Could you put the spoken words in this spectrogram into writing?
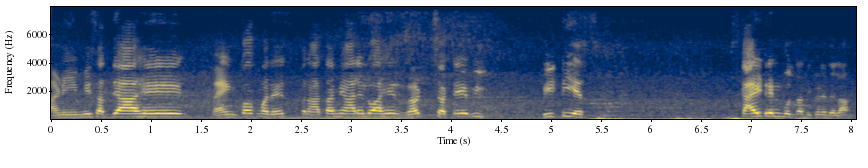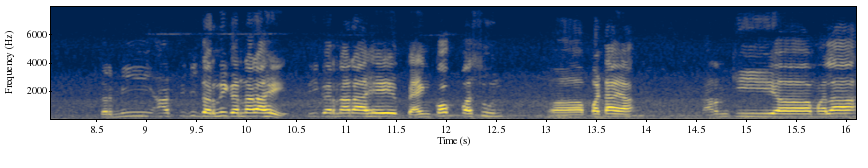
आणि मी सध्या आहे बँकॉकमध्येच पण आता मी आलेलो आहे रट चटेवी B T S sky train बोलतात तिकडे त्याला. तर मी आजची जी जर्नी करणार आहे ती करणार आहे बँकॉकपासून पटाया. कारण की मला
